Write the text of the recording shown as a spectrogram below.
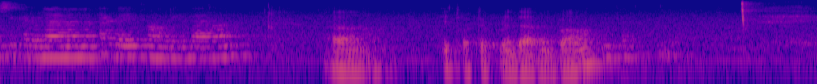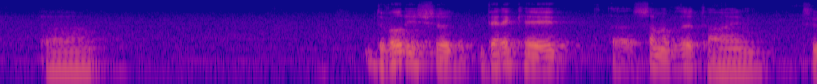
sikerül elmennetek, de itt van Vrindában. Uh, itt vagytok. Itt vagyok. Uh, devotees should dedicate uh, some of their time to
